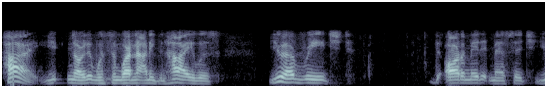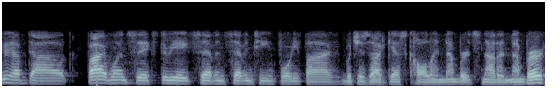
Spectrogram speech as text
hi. You, no, it wasn't. Well, not even hi. It was, you have reached the automated message. You have dialed 516-387-1745, which is our guest call-in number. It's not a number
